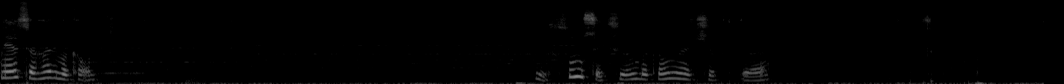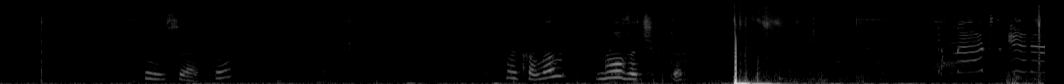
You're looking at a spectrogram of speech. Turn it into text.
Neyse hadi bakalım. Şimdi şunu seçiyorum. Bakalım ne çıktı. Şimdi şöyle. Bakalım. Rosa çıktı. Bekle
